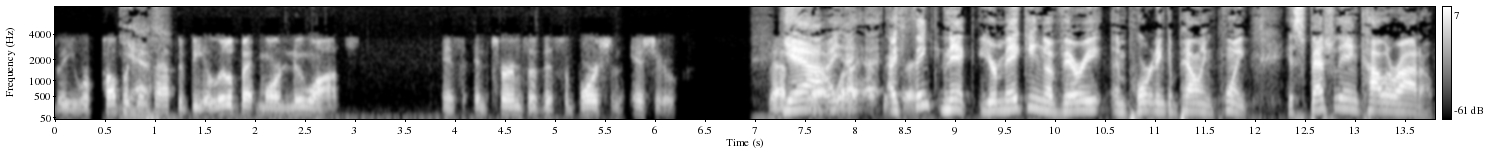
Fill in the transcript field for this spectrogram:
the Republicans yes. have to be a little bit more nuanced in in terms of this abortion issue. That's, yeah, uh, I, I, I, I think Nick, you're making a very important and compelling point, especially in Colorado.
